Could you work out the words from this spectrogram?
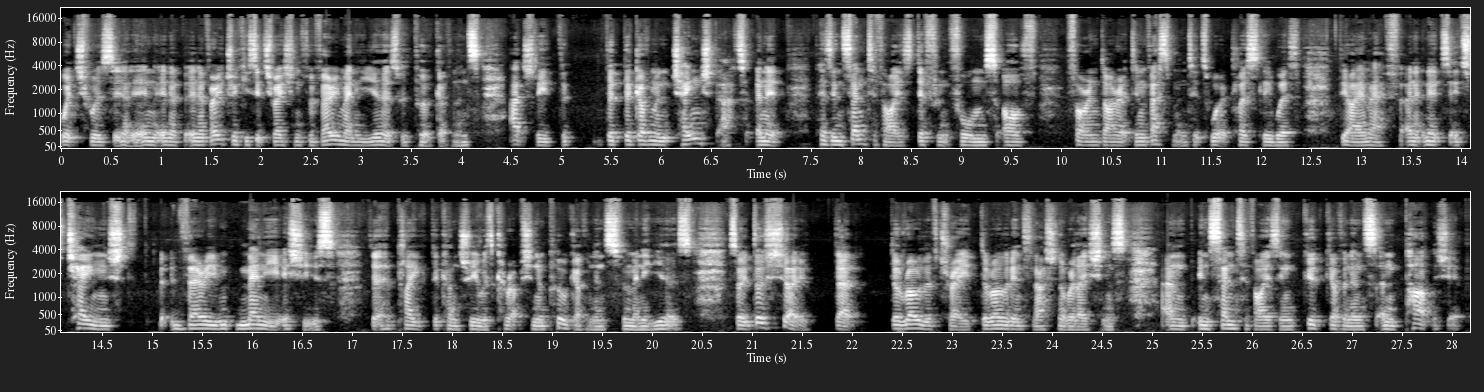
which was in, in, a, in a very tricky situation for very many years with poor governance, actually the the, the, government changed that and it has incentivized different forms of foreign direct investment. It's worked closely with the IMF and it's, it's changed very many issues that have plagued the country with corruption and poor governance for many years. So it does show that the role of trade, the role of international relations, and incentivizing good governance and partnership,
